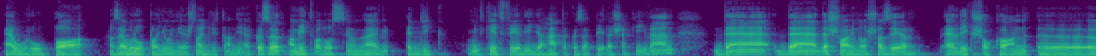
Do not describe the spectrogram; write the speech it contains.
Európa, az Európai Unió és Nagy-Britannia között, amit valószínűleg egyik mindkét fél így a háta közepére se kíván, de, de, de sajnos azért elég sokan ö,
